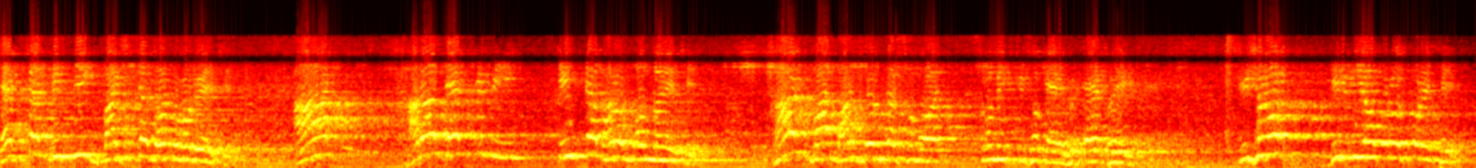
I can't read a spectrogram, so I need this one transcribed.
সেক্টর ভিত্তিক বাইশটা ধর্মঘট রয়েছে। আর সারা দেশব্যাপী তিনটা ভারত বন্ধ হয়েছে। ষাট ভারত বন্ধার সময় শ্রমিক, কৃষক এক- হয়ে গেছে। কৃষক দিল্লি অবরোধ করেছে।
